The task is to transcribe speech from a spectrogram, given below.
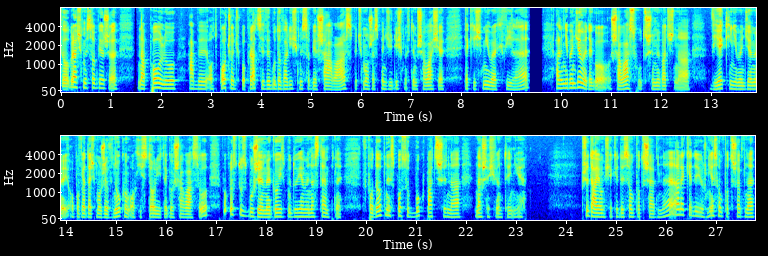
Wyobraźmy sobie, że na polu, aby odpocząć po pracy, wybudowaliśmy sobie szałas. Być może spędziliśmy w tym szałasie jakieś miłe chwile, ale nie będziemy tego szałasu utrzymywać na wieki, nie będziemy opowiadać może wnukom o historii tego szałasu, po prostu zburzymy go i zbudujemy następny. W podobny sposób Bóg patrzy na nasze świątynie. Przydają się, kiedy są potrzebne, ale kiedy już nie są potrzebne,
